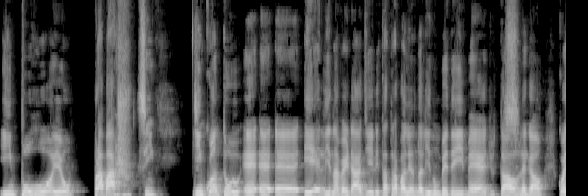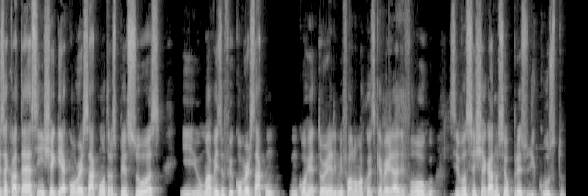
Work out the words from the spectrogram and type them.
empurrou eu para baixo. Sim. Enquanto é, é, é, ele, na verdade, ele tá trabalhando ali num BDI médio e tal, Sim. legal. Coisa que eu até, assim, cheguei a conversar com outras pessoas e uma vez eu fui conversar com um corretor e ele me falou uma coisa que é verdade. Ele falou, Hugo, se você chegar no seu preço de custo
